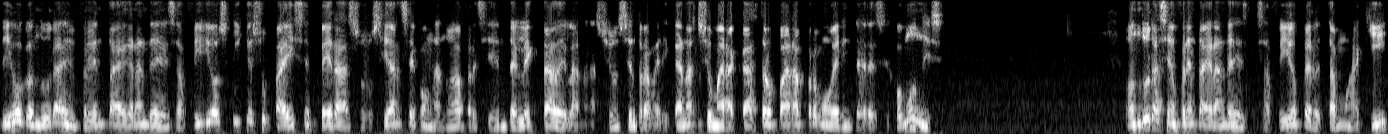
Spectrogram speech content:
dijo que Honduras enfrenta grandes desafíos y que su país espera asociarse con la nueva presidenta electa de la nación centroamericana, Xiomara Castro, para promover intereses comunes. Honduras se enfrenta a grandes desafíos, pero estamos aquí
